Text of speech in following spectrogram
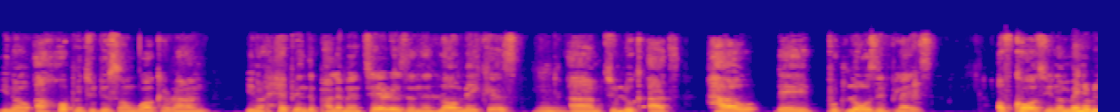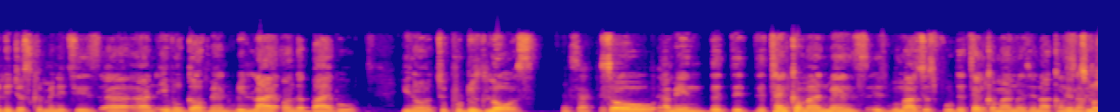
you know, are hoping to do some work around, you know, helping the parliamentarians and the lawmakers um, to look at how they put laws in place. Of course, you know, many religious communities uh, and even government rely on the Bible, you know, to produce laws. Exactly. So, I mean, the, the, the Ten Commandments is we must just put the Ten Commandments in our constitution. in our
